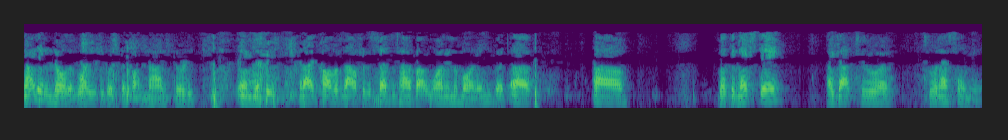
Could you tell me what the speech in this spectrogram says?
Now I didn't know that Roy usually goes to bed about nine thirty, and and I called him now for the second time about one in the morning. But uh, uh, but the next day I got to a, to an SA meeting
